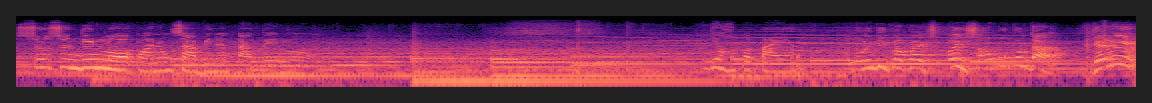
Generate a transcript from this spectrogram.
Susundin mo kung anong sabi ng tatay mo. Hindi ako papayag. Ano hindi pa, Pags? Oy, saan ka pupunta? Jenny!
